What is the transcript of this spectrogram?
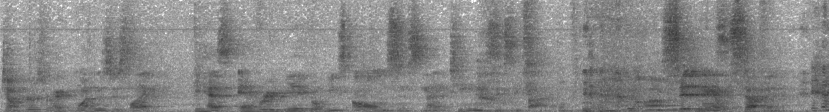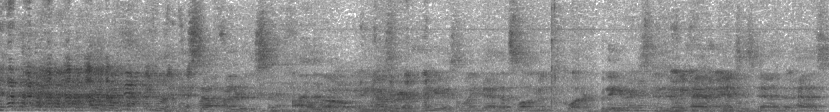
jumpers, right? One is just like, he has every vehicle he's owned since 1965. Sitting there with stuff in it. and stuff under the stuff. I don't know. And he knows where everything is. I'm like, Dad, that's a lot of mental clutter. But anyways, and then we have Ansel's dad that has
